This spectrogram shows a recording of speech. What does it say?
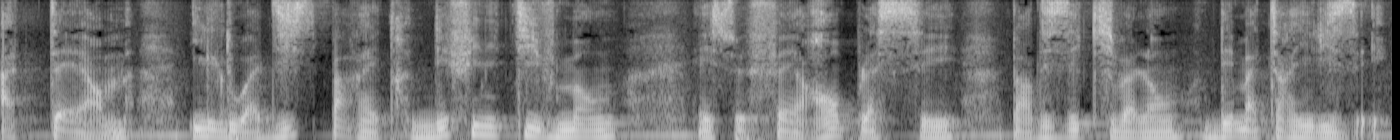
À terme, il doit disparaître définitivement et se faire remplacer par des équivalents dématérialisés.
